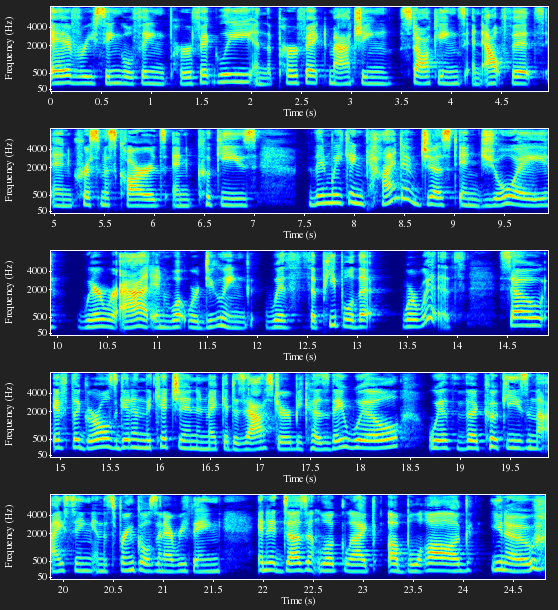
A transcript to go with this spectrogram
every single thing perfectly and the perfect matching stockings and outfits and Christmas cards and cookies, then we can kind of just enjoy where we're at and what we're doing with the people that we're with. So if the girls get in the kitchen and make a disaster because they will with the cookies and the icing and the sprinkles and everything, and it doesn't look like a blog, you know,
